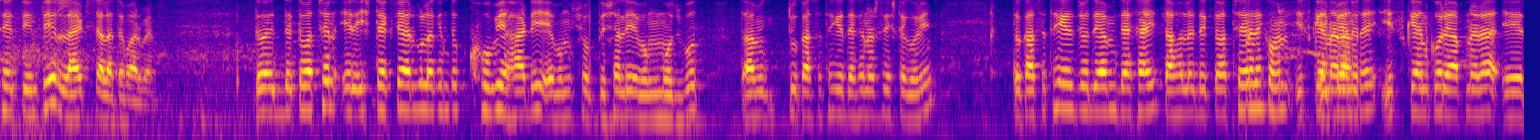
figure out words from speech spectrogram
থেকে তিনটি লাইট চালাতে পারবেন। তো দেখতে পাচ্ছেন এর স্ট্রাকচারগুলো কিন্তু খুবই হার্ডি এবং শক্তিশালী এবং মজবুত। তো আমি একটু কাছে থেকে দেখানোর চেষ্টা করি। তো কাছে থেকে যদি আমি দেখাই তাহলে দেখতে পাচ্ছেন দেখুন স্ক্যানার আছে। স্ক্যান করে আপনারা এর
